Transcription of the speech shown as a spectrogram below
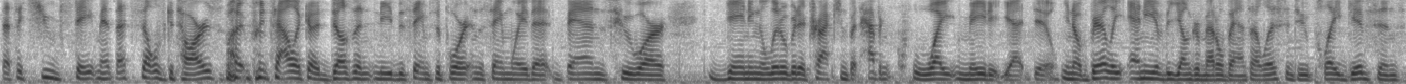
that's a huge statement. That sells guitars, but Metallica doesn't need the same support in the same way that bands who are gaining a little bit of traction but haven't quite made it yet do. You know, barely any of the younger metal bands I listen to play Gibsons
